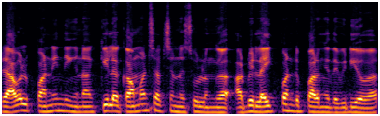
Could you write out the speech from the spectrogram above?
ட்ராவல் பண்ணியிருந்தீங்கன்னா கீழே கமெண்ட் செக்ஷனில் சொல்லுங்கள் அப்படியே லைக் பண்ணிட்டு பாருங்கள் இந்த வீடியோவை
